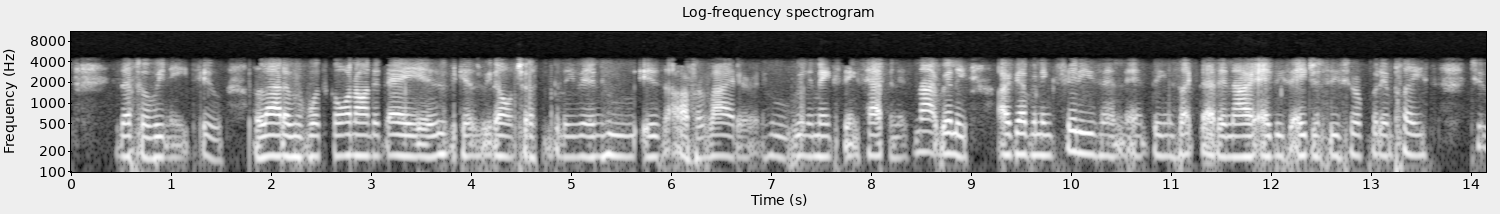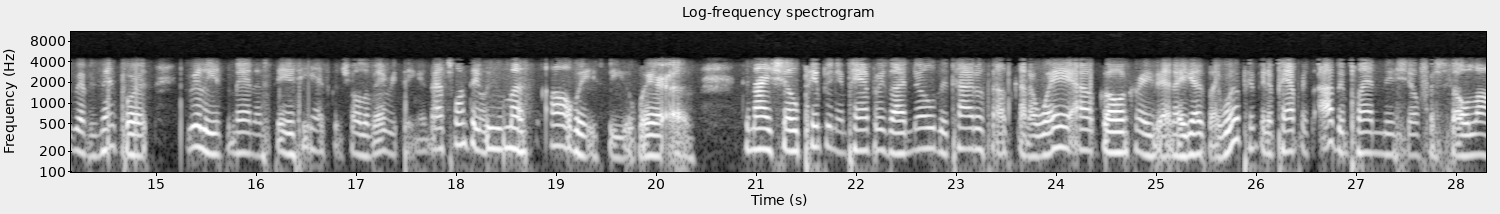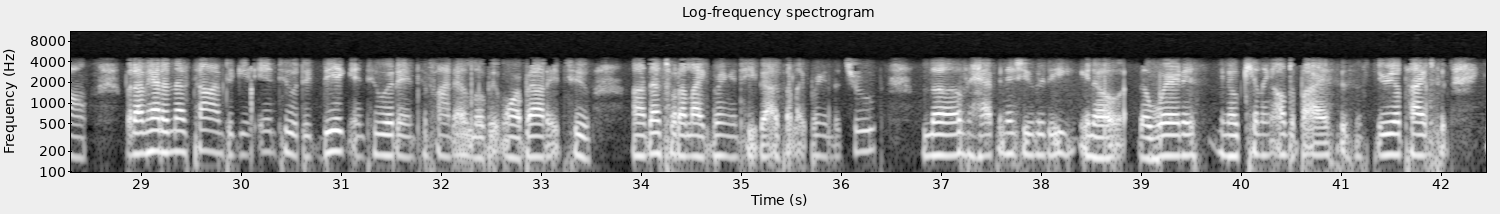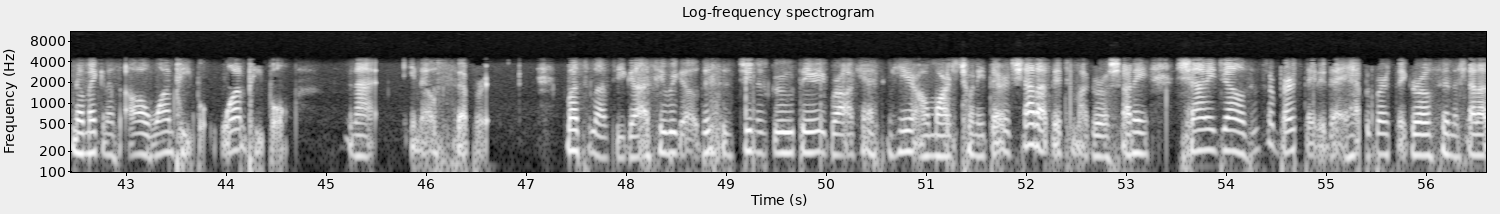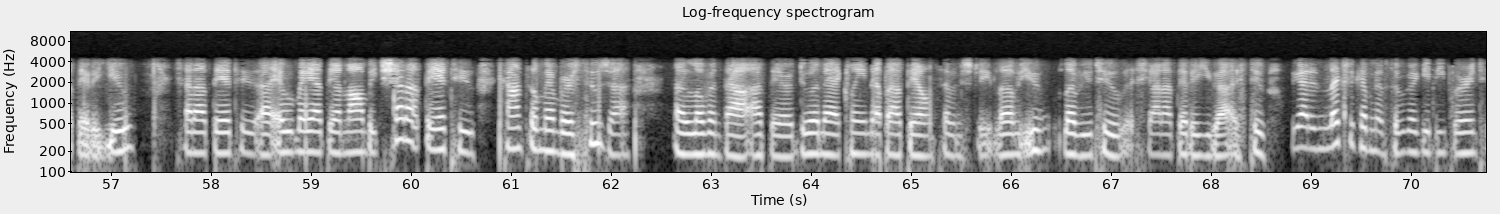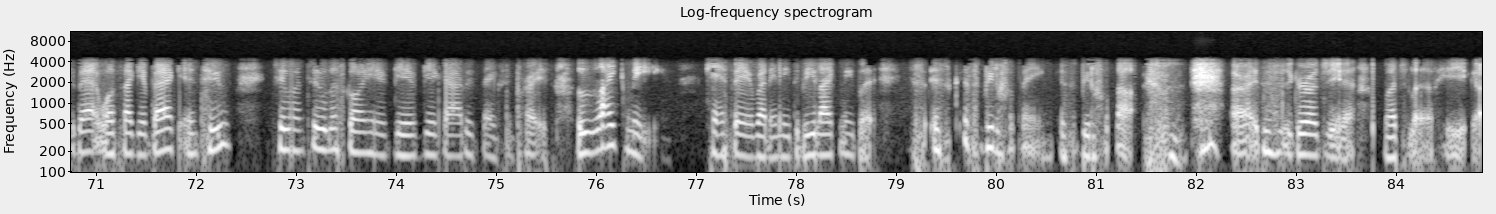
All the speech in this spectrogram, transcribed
That's what we need too. A lot of what's going on today is because we don't trust and believe in who is our provider and who really makes things happen. It's not really our governing cities and, and things like that and our these agencies who are put in place to represent for us. Really, it's the man upstairs. He has control of everything, and that's one thing we must always be aware of tonight's show, Pimping and Pampers. I know the title sounds kind of way out going crazy. I know you guys like, what, Pimping and Pampers? I've been planning this show for so long, but I've had enough time to get into it, to dig into it, and to find out a little bit more about it, too. Uh, that's what I like bringing to you guys. I like bringing the truth, love, happiness, unity, you know, the awareness, you know, killing all the biases and stereotypes and, you know, making us all one people, one people, not, you know, separate Much love to you guys. Here we go. This is Gina's Groove Theory broadcasting here on March 23rd. Shout out there to my girl Shawnee Shawnee Jones. It's her birthday today. Happy birthday, girl. Send a shout out there to you. Shout out there to uh, everybody out there in Long Beach. Shout out there to council member Suja uh, Lowenthal out there doing that cleaned up out there on Seventh Street. Love you, love you too. Shout out there to you guys too. We got an election coming up, so we're gonna get deeper into that once I get back into two and two. Let's go ahead and give give God His thanks and praise. Like me, can't say everybody need to be like me, but it's it's, it's a beautiful thing. It's a beautiful thought. All right, this is your girl Gina. Much love. Here you go.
